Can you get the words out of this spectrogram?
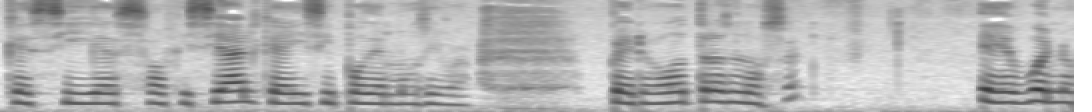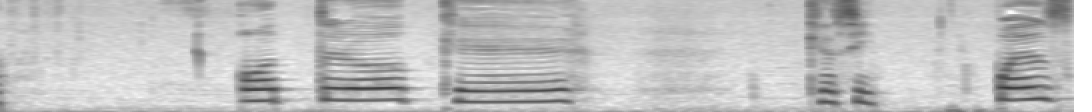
que sí es oficial, que ahí sí podemos llevar, pero otras no sé. Eh, bueno, otro que, que sí, puedes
